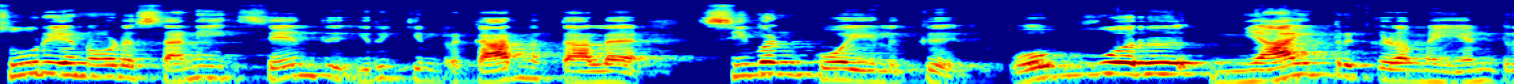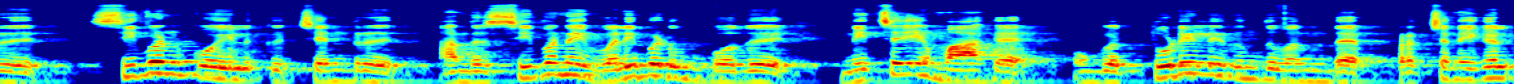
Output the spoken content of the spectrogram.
சூரியனோட சனி சேர்ந்து இருக்கின்ற காரணத்தால சிவன் கோயிலுக்கு ஒவ்வொரு ஞாயிற்றுக்கிழமை என்று சிவன் கோயிலுக்கு சென்று அந்த சிவனை வழிபடும் போது நிச்சயமாக உங்கள் தொழில் இருந்து வந்த பிரச்சனைகள்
